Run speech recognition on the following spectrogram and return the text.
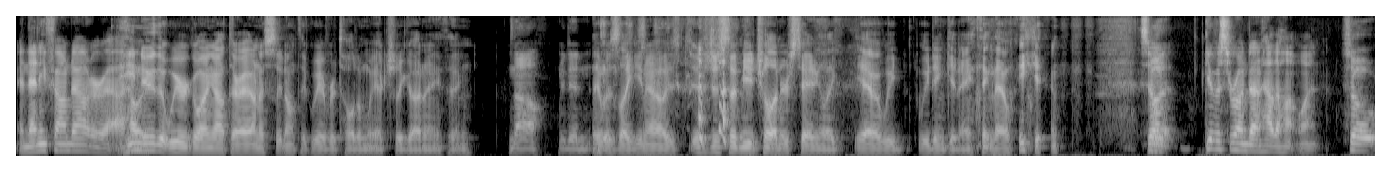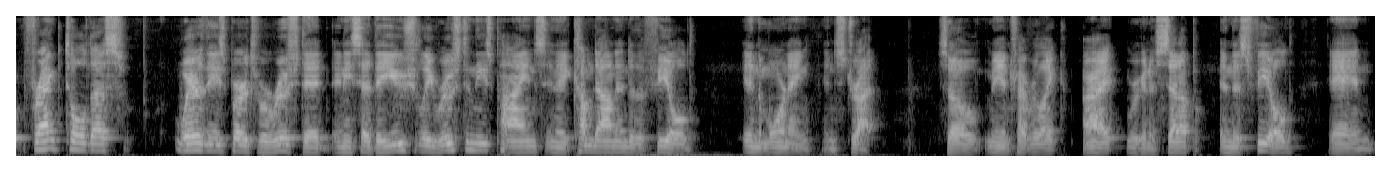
And then he found out, or He how- knew that we were going out there. I honestly don't think we ever told him we actually got anything. No, we didn't. It was like you know, it was, it was just a mutual understanding. Like, yeah, we we didn't get anything that weekend. So But- give us a rundown how the hunt went. So Frank told us where these birds were roosted, and he said they usually roost in these pines and they come down into the field in the morning and strut. So me and Trevor like, all right, we're gonna set up in this field, and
